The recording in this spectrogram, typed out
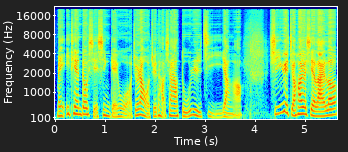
每一天都写信给我，就让我觉得好像要读日记一样啊。十一月九号又写来喽，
